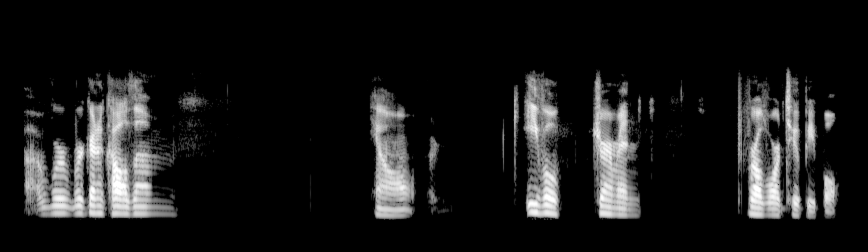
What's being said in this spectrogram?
uh, we're we're gonna call them, you know, evil German World War II people.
